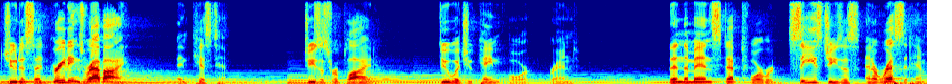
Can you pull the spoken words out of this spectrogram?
Judas said, Greetings, Rabbi, and kissed him. Jesus replied, Do what you came for, friend. Then the men stepped forward, seized Jesus, and arrested him.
